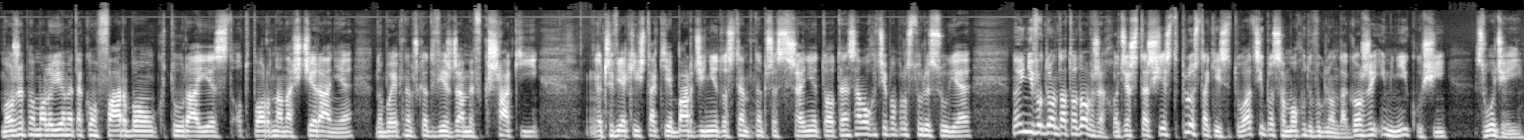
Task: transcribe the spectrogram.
Może pomalujemy taką farbą, która jest odporna na ścieranie, no bo jak na przykład wjeżdżamy w krzaki, czy w jakieś takie bardziej niedostępne przestrzenie, to ten samochód się po prostu rysuje. No i nie wygląda to dobrze, chociaż też jest plus takiej sytuacji, bo samochód wygląda gorzej i mniej kusi złodziei.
